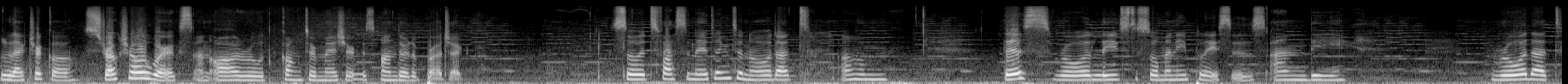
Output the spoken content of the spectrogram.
electrical, structural works, and all road countermeasures under the project. So it's fascinating to know that um, this road leads to so many places and the road that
